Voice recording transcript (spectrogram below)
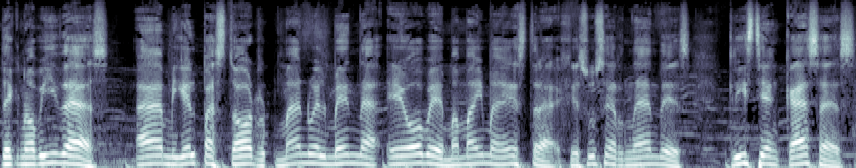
Tecnovidas, a Miguel Pastor, Manuel Menda, Eove, Mamá y Maestra, Jesús Hernández, Cristian Casas,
